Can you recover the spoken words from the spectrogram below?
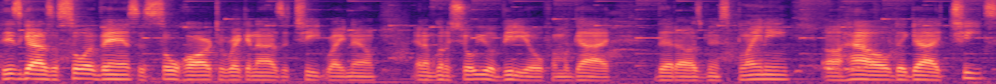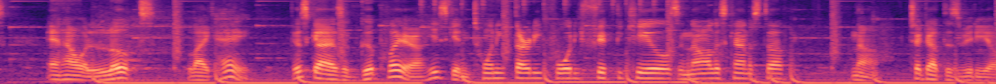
these guys are so advanced, it's so hard to recognize a cheat right now. And I'm going to show you a video from a guy that uh, has been explaining uh, how the guy cheats and how it looks like, hey, this guy is a good player. He's getting 20, 30, 40, 50 kills and all this kind of stuff. Now, check out this video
